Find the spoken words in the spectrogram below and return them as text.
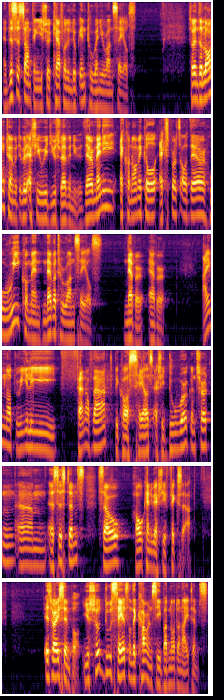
And this is something you should carefully look into when you run sales. So in the long term, it will actually reduce revenue. There are many economical experts out there who recommend never to run sales. Never, ever. I'm not really fan of that because sales actually do work in certain um, uh, systems. So how can you actually fix that? It's very simple. You should do sales on the currency but not on items.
